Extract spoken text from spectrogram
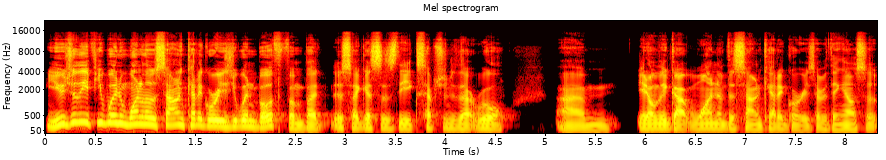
usually if you win one of those sound categories, you win both of them. But this, I guess, is the exception to that rule. Um, it only got one of the sound categories. Everything else uh,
